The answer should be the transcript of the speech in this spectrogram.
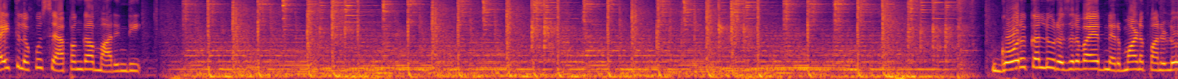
రైతులకు శాపంగా మారింది. గోరకల్లు రిజర్వాయర్ నిర్మాణ పనులు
